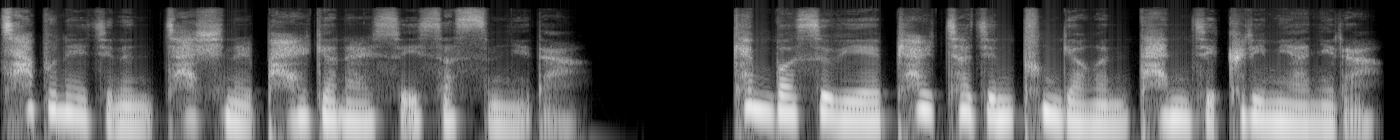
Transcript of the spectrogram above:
차분해지는 자신을 발견할 수 있었습니다. 캔버스 위에 펼쳐진 풍경은 단지 그림이 아니라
